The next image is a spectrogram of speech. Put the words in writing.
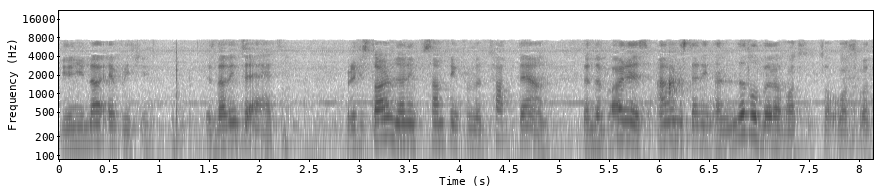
you, you know everything. There's nothing to add. But if you start learning something from the top down, then the word is I'm understanding a little bit of what's, what's, what's,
